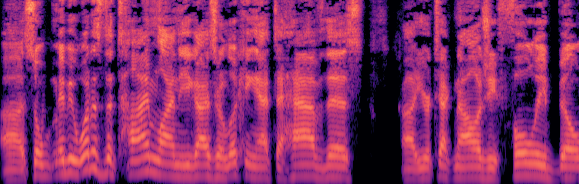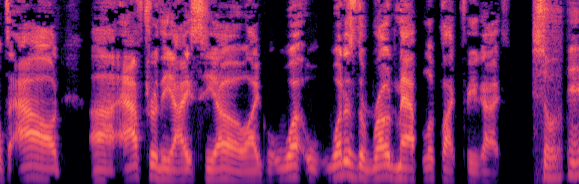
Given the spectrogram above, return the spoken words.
Uh, so maybe what is the timeline that you guys are looking at to have this, uh, your technology fully built out, uh, after the ICO? Like what, what does the roadmap look like for you guys? So uh,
